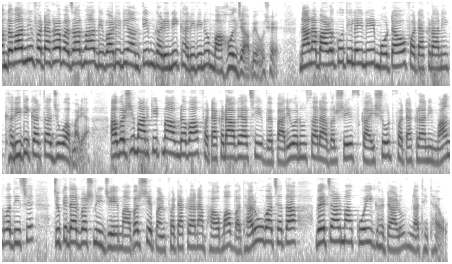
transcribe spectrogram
અમદાવાદની ફટાકડા બજારમાં દિવાળીની અંતિમ ઘડીની ખરીદીનો માહોલ જામ્યો છે. નાના બાળકોથી લઈને મોટાઓ ફટાકડાની ખરીદી કરતા જોવા મળ્યા. આ વર્ષે માર્કેટમાં અવનવા ફટાકડા આવ્યા છે. વેપારીઓ અનુસાર આ વર્ષે સ્કાયશોટ ફટાકડાની માંગ વધી છે. જોકે દર વર્ષની જેમ આ વર્ષે પણ ફટાકડાના ભાવમાં વધારો હોવા છતાં વેચાણમાં કોઈ ઘટાડો નથી થયો.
